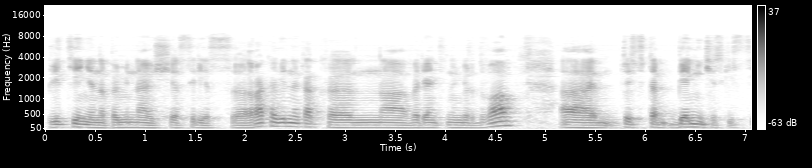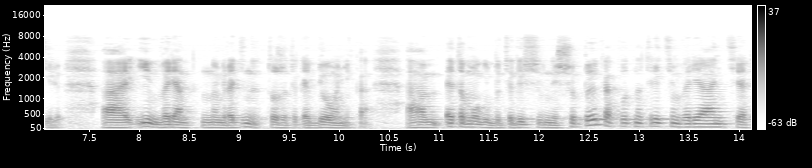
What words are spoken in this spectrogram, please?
плетение, напоминающее срез раковины, как на варианте номер два. То есть это бионический стиль. И вариант номер один это тоже такая бионика. Это могут быть агрессивные шипы, как вот на третьем варианте.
